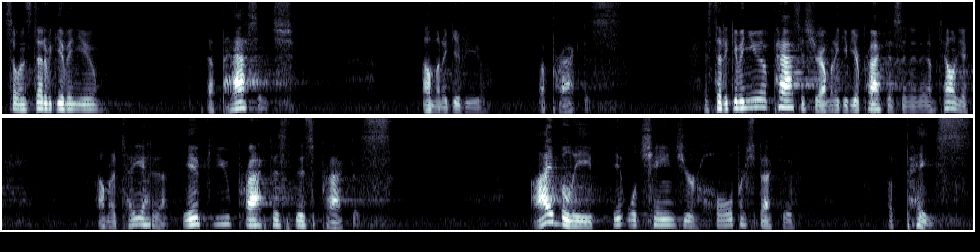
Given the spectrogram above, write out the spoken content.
So instead of giving you a passage, I'm going to give you a practice. Instead of giving you a passage here, I'm going to give you a practice. And, and I'm telling you, I'm going to tell you of time, if you practice this practice, I believe it will change your whole perspective of pace.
